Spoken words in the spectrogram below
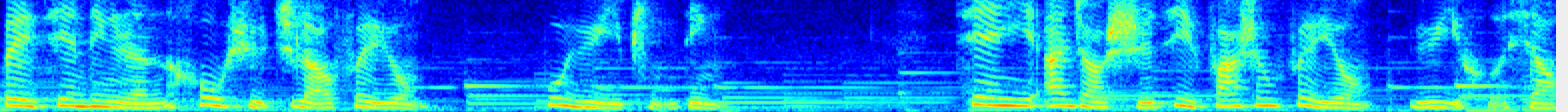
被鉴定人后续治疗费用不予以评定，建议按照实际发生费用予以核销。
